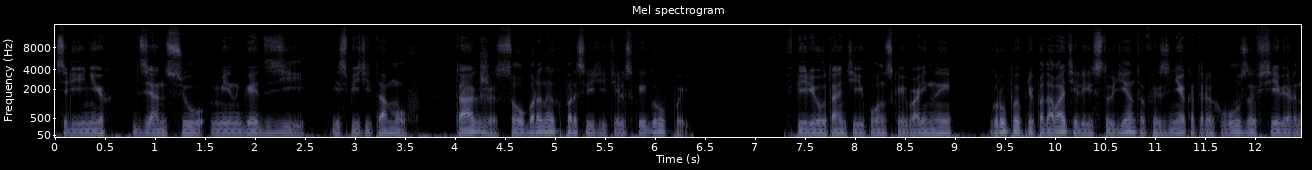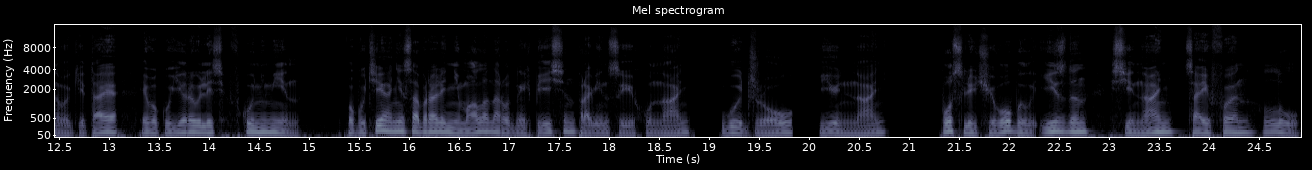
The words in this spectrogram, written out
Среди них Дзянсю Мингэцзи из пяти томов, также собранных просветительской группой. В период антияпонской войны группы преподавателей и студентов из некоторых вузов Северного Китая эвакуировались в Куньмин. По пути они собрали немало народных песен провинции Хунань, Гуйчжоу, Юньнань, после чего был издан Синань Цайфэн Лу,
